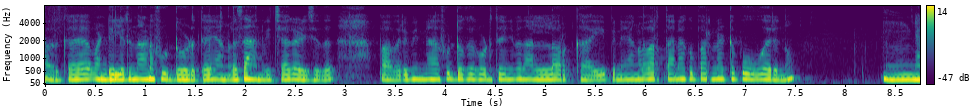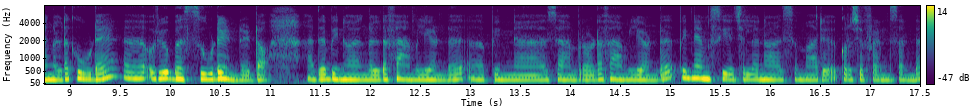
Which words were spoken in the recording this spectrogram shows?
അവർക്ക് വണ്ടിയിലിരുന്നാണ് ഫുഡ് കൊടുത്തത്. ഞങ്ങൾ സാൻഡ്വിച്ചാണ് കഴിച്ചത്. അപ്പോൾ അവർ പിന്നെ ഫുഡൊക്കെ കൊടുത്തു കഴിഞ്ഞപ്പോൾ നല്ല ഉറക്കമായി പിന്നെ ഞങ്ങൾ വർത്താനമൊക്കെ പറഞ്ഞിട്ട് പോകുമായിരുന്നു ഞങ്ങളുടെ കൂടെ ഒരു ബസ് കൂടെ ഉണ്ട് കേട്ടോ. അത് ബിനോയങ്ങളുടെ ഫാമിലി ഉണ്ട് പിന്നെ സാംബ്രോയുടെ ഫാമിലി ഉണ്ട് പിന്നെ എം സി എച്ചിലെ നേഴ്സുമാർ കുറച്ച് ഫ്രണ്ട്സ് ഉണ്ട്.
